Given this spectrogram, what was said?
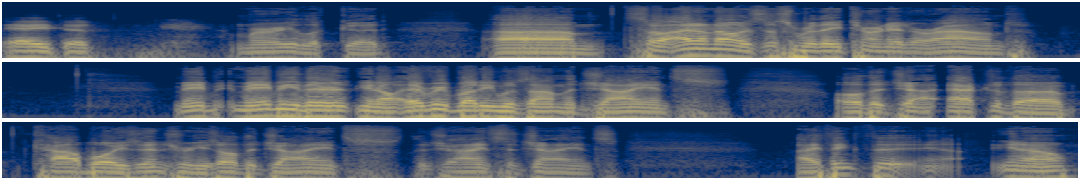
Yeah, he did. Murray looked good. Um, so I don't know. Is this where they turn it around? Maybe maybe there. You know, everybody was on the Giants. Oh, the Gi- after the Cowboys injuries. Oh, the Giants, the Giants, the Giants. I think that you know.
